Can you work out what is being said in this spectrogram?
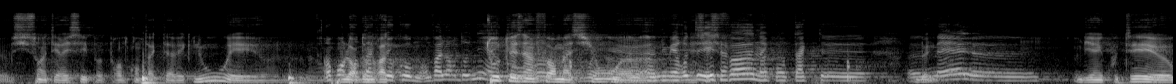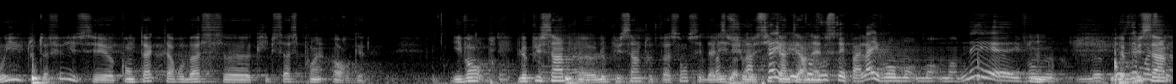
Euh, s'ils sont intéressés, ils peuvent prendre contact avec nous et on, leur donnera on va leur donner toutes les informations. un, numéro de téléphone, un contact ben, mail. Bien écoutez, euh, oui, tout à fait, c'est euh, contact.clipsas.org. Ils vont, le plus simple, euh, le plus simple de toute façon, c'est d'aller sur le site internet. Quand vous ne serez pas là, ils vont m'emmener, ils vont hmm. le, plus simple,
